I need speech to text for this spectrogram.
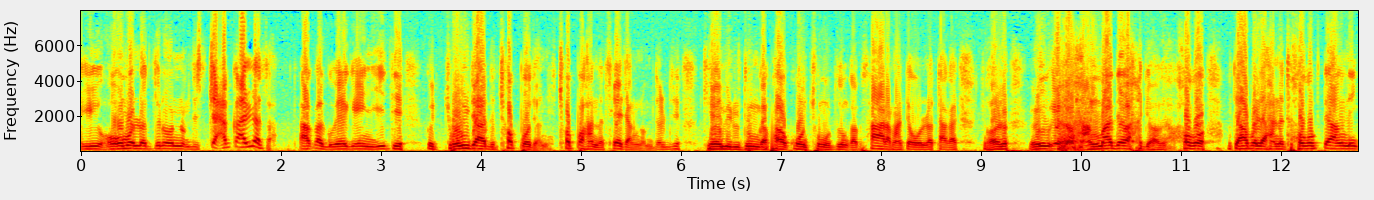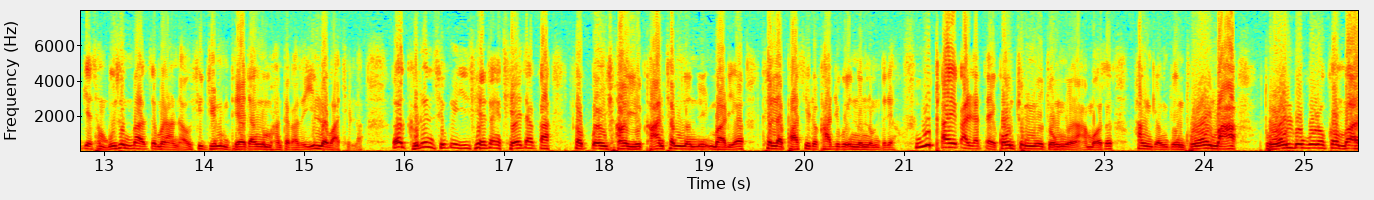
이 오물로 들어온 놈들 쫙 깔려서 아까 그 외계인 이티 그 종자들 첩보전이 첩보하는 세장 놈들 개미를 둔갑하고 곤충을 둔갑 사람한테 올랐다가 저는 악마대와 저 허고 잡으려 하는 허국대왕님께서 무슨 말씀을 하나 혹시 지금 대장님한테 가서 일러 바칠라 어, 그런 식으로 이 세상 세자가 첩보 간첩 놈 말이야 텔레파시를 가지고 있는 놈들이 수타에 깔렸다 곤충류 종 류나 무슨 환경종 돌마 돌도 그렇고 막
